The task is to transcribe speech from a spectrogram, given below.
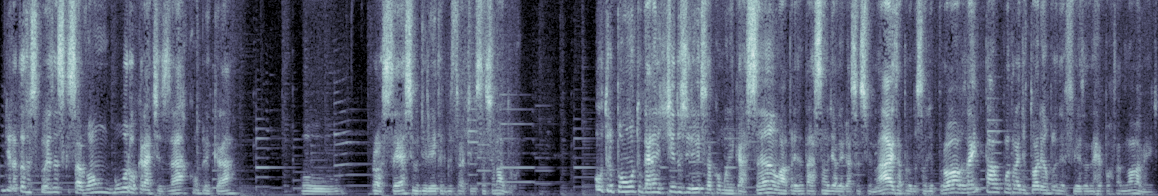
pedir outras coisas que só vão burocratizar, complicar o processo e o direito administrativo sancionador. Outro ponto, garantir os direitos à comunicação, à apresentação de alegações finais, à produção de provas, aí está o contraditório e ampla defesa, né, reportado novamente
